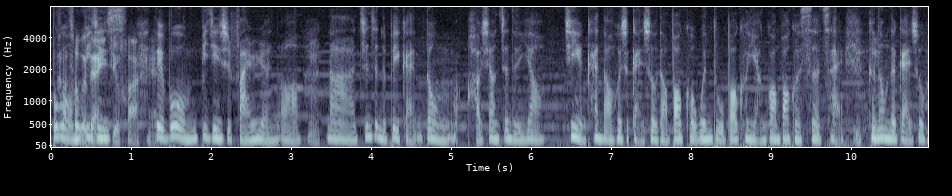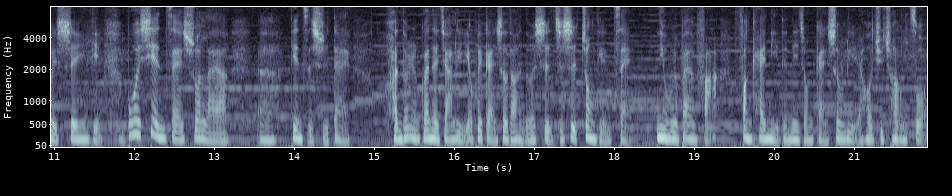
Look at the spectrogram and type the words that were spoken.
不过我们毕竟对，不过我们毕竟是凡人哦，嗯那真正的被感动，好像真的要亲眼看到或是感受到，包括温度、包括阳光、包括色彩，嗯可能我们的感受会深一点。不过现在说来啊，呃，电子时代，很多人关在家里也会感受到很多事，只是重点在你有没有办法放开你的那种感受力，然后去创作，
